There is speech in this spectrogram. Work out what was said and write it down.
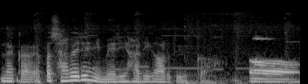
なんかやっぱ喋りにメリハリがあるというか、あ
